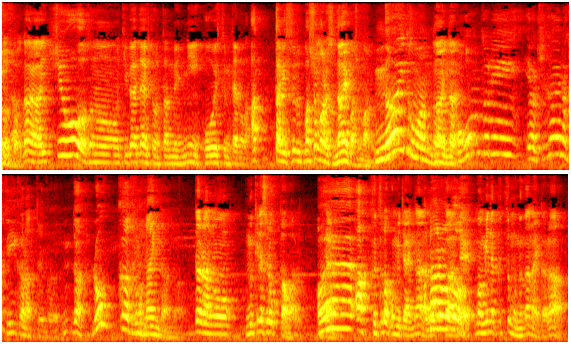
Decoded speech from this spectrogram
そうそうそう。だから一応その着替えたい人のために更衣室みたいなのがあったりする場所もあるしない場所もある。ないとこもあるんだ。ないない。でも本当にいや着替えなくていいからっていうかだからロッカーとかもないんだじゃだからあのむき出しロッカーはある。あえー、あ。靴箱みたいなロッカあなるほど。ーで、まあ、みんな靴も脱がないから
